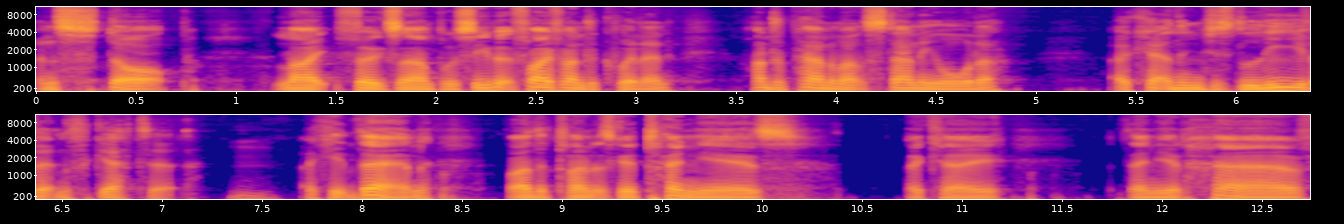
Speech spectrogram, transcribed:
and stop, like for example, so you put 500 quid in, 100 pound a month standing order, okay, and then you just leave it and forget it. Mm. Okay, then by the time let's go 10 years, okay, then you'd have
